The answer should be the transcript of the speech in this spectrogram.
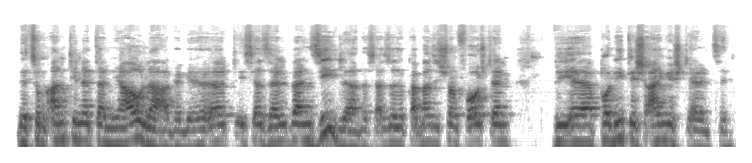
der zum Anti-Netanyahu-Lager gehört, ist ja selber ein Siedler. Das also kann man sich schon vorstellen, wie er politisch eingestellt sind.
